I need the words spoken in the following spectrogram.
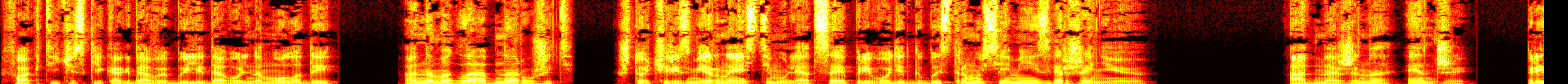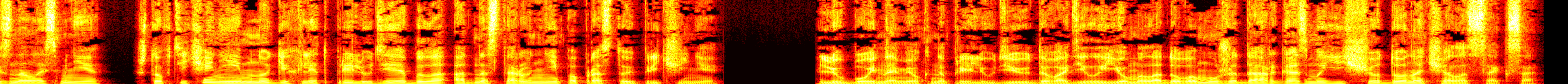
Фактически, когда вы были довольно молоды, она могла обнаружить, что чрезмерная стимуляция приводит к быстрому семяизвержению. Одна жена, Энджи, призналась мне, что в течение многих лет прелюдия была односторонней по простой причине. Любой намек на прелюдию доводил ее молодого мужа до оргазма еще до начала секса.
